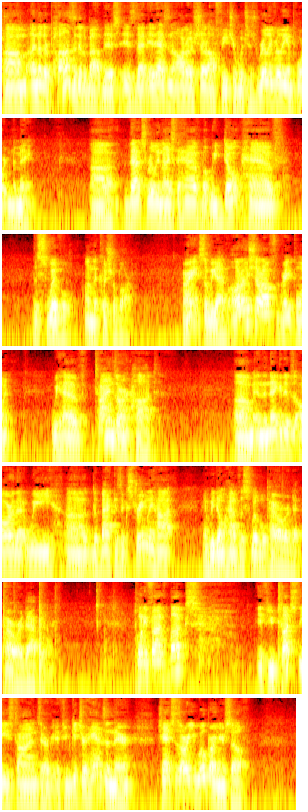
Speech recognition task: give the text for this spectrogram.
Um, another positive about this is that it has an auto shut-off feature, which is really, really important to me. Uh, that's really nice to have, but we don't have the swivel on the Kuschelbär. All right, so we got auto shut-off, great point we have tines aren't hot. Um, and the negatives are that we uh, the back is extremely hot and we don't have the swivel power, power adapter. 25 bucks. If you touch these tines, or if you get your hands in there, chances are you will burn yourself.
